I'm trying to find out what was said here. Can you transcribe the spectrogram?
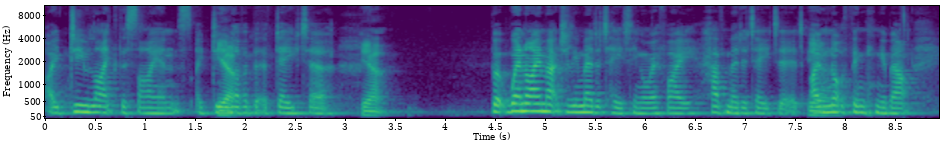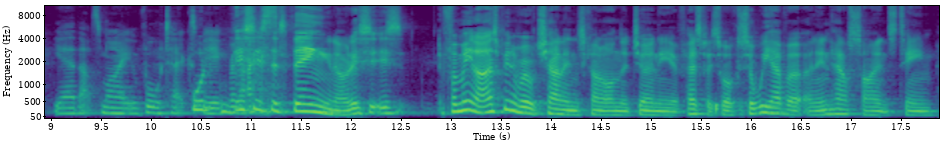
I do like the science. I do Yeah. love a bit of data. Yeah, But when I'm actually meditating, or if I have meditated, Yeah. I'm not thinking about, yeah, that's my vortex well, being this is the thing, you know. This is for me. Like, it's been a real challenge, kind of on the journey of Headspace. Well, so we have a, an in-house science team.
